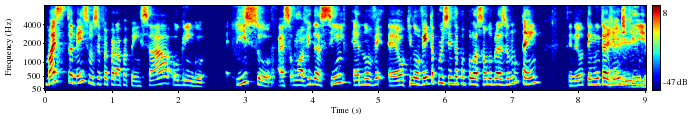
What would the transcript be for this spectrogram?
Mas também, se você for parar para pensar, o gringo, isso, essa, uma vida assim, é, nove, é o que 90% da população do Brasil não tem entendeu? Tem muita gente que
